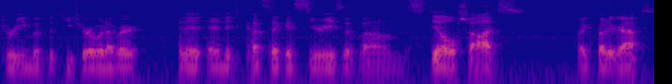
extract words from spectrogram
dream of the future or whatever, and then and it cuts to like a series of um, still shots, like photographs.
